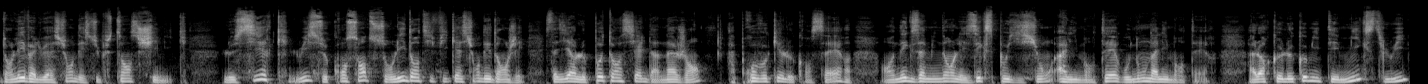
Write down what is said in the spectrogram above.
dans l'évaluation des substances chimiques. Le cirque, lui, se concentre sur l'identification des dangers, c'est-à-dire le potentiel d'un agent à provoquer le cancer en examinant les expositions alimentaires ou non alimentaires, alors que le comité mixte, lui,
